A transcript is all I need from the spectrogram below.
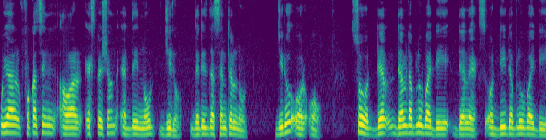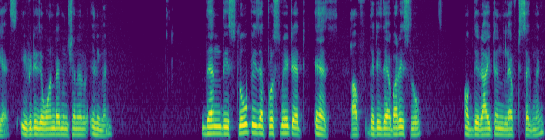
we are focusing our expression at the node 0 that is the central node 0 or O. So, del, del w by d, del x or dw by dx if it is a one dimensional element then the slope is approximated as half that is the average slope of the right and left segment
